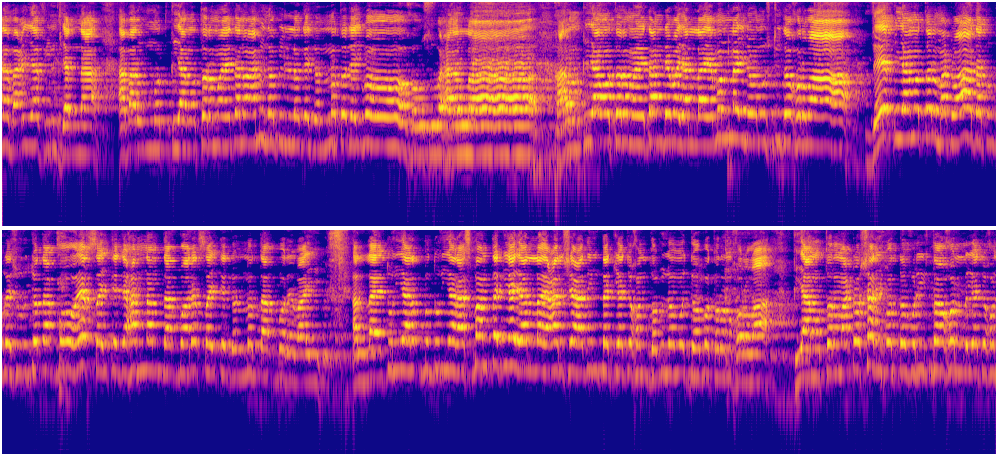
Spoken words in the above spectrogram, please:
معي في الجنة. আবার উম্মত কিয়ামতর ময়দান আমি নবীর লগে জন্নত যাইব। হৌ সুবহানাল্লাহ। কারণ কিয়ামতর ময়দান দে ভাই আল্লাহ এমন লাইনে অনুষ্ঠিত করবা, যে কিয়ামতর আদা টুকরে সূর্য থাকব, এক সাইডে জাহান্নাম থাকব, আর এক সাইডে জন্নত থাকব রে ভাই। আল্লাহ দুনিয়ার দুনিয়ার আসমান তাকিয়া আল্লাহ আরশে আদিম তাকিয়া যখন জমিনের মধ্যে অবতরণ করবা, কিয়ামতর মাঠো সারিবদ্ধ ফরিস্তা হল লইয়া যখন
